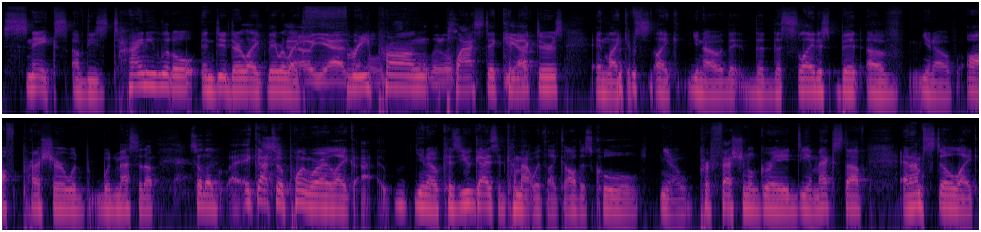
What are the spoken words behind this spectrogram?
snakes of these tiny little and dude they're like they were like oh, yeah, three prong little, plastic connectors. Yep. and like if like you know the, the the slightest bit of you know off pressure would would mess it up. So like it got to a point where i like you know because you guys had come out with like all this cool you know professional grade dmx stuff. And i'm still like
